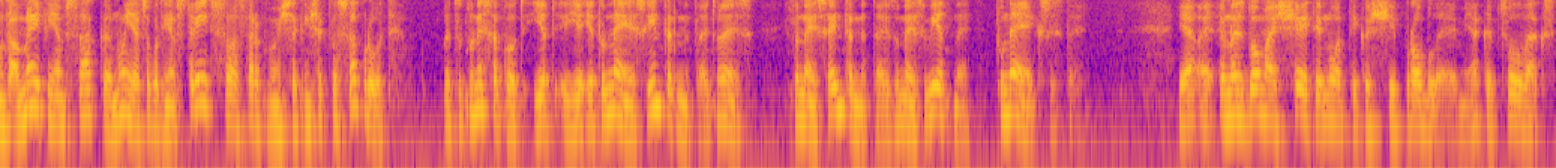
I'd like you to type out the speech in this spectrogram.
Un tā meita viņam saka, nu, ja sakot, viņam strīds savā starpā, viņš saka, viņš saka, tu saproti, bet tu, tu nesaproti, ja, ja, ja tu neesi internetā, ja tu neesi, ja tu neesi internetā, ja tu neesi vietnē, tu neeksistē. Ja? Un es domāju, šeit ir notikusi šī problēma, ja? kad cilvēks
